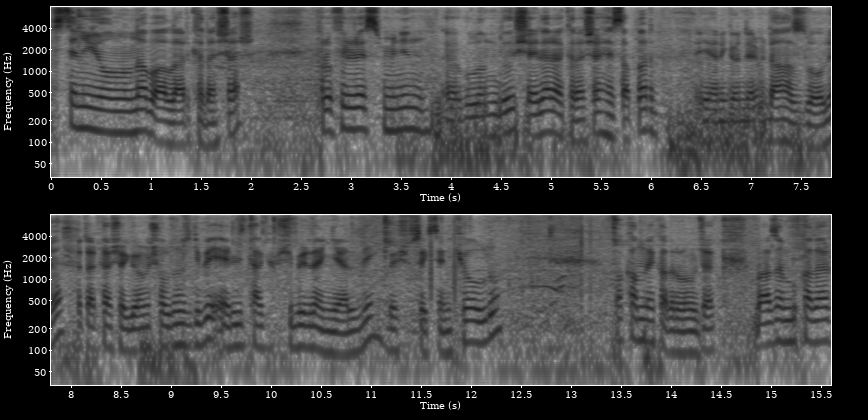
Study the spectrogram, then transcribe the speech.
Sitenin yoğunluğuna bağlı arkadaşlar. Profil resminin e, bulunduğu şeyler arkadaşlar hesaplar yani gönderimi daha hızlı oluyor. Evet arkadaşlar görmüş olduğunuz gibi 50 takipçi birden geldi. 582 oldu. Bakalım ne kadar olacak. Bazen bu kadar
